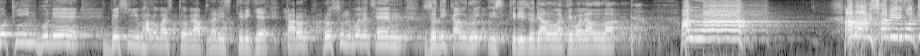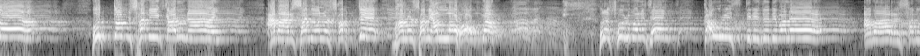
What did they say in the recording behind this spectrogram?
কঠিন গুণে বেশি ভালোবাসতে হবে আপনার স্ত্রীকে। কারণ রসুল বলেছেন, যদি কাউর স্ত্রী যদি আল্লাহকে বলে, আল্লাহ আল্লাহ, আমার স্বামীর মতো উত্তম স্বামী কারু নাই। আমার স্বামী হলো সবচেয়ে ভালো স্বামী, আল্লাহ আকবর। রসুল বলেছেন কাউর স্ত্রী যদি বলে, আমার স্বামী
